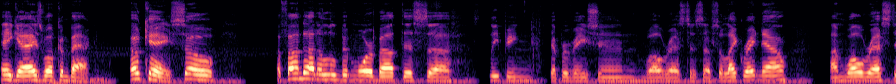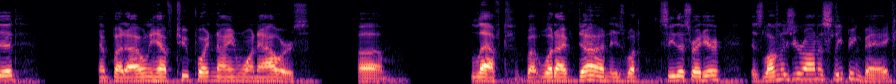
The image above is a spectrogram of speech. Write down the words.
Hey guys, welcome back. Okay, so I found out a little bit more about this uh, sleeping deprivation, well rested stuff. So like right now, I'm well rested, and but I only have 2.91 hours um, left. But what I've done is what see this right here. As long as you're on a sleeping bag,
